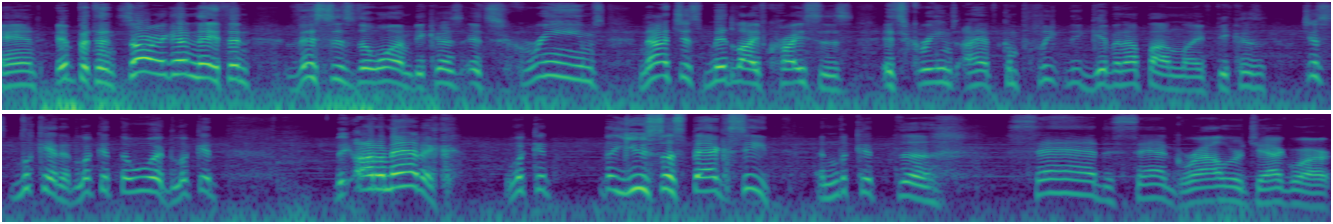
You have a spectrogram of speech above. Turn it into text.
and impotent, sorry again Nathan, this is the one because it screams not just midlife crisis, it screams I have completely given up on life because just look at it, look at the wood, look at the automatic, look at the useless back seat, and look at the sad, sad growler Jaguar.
